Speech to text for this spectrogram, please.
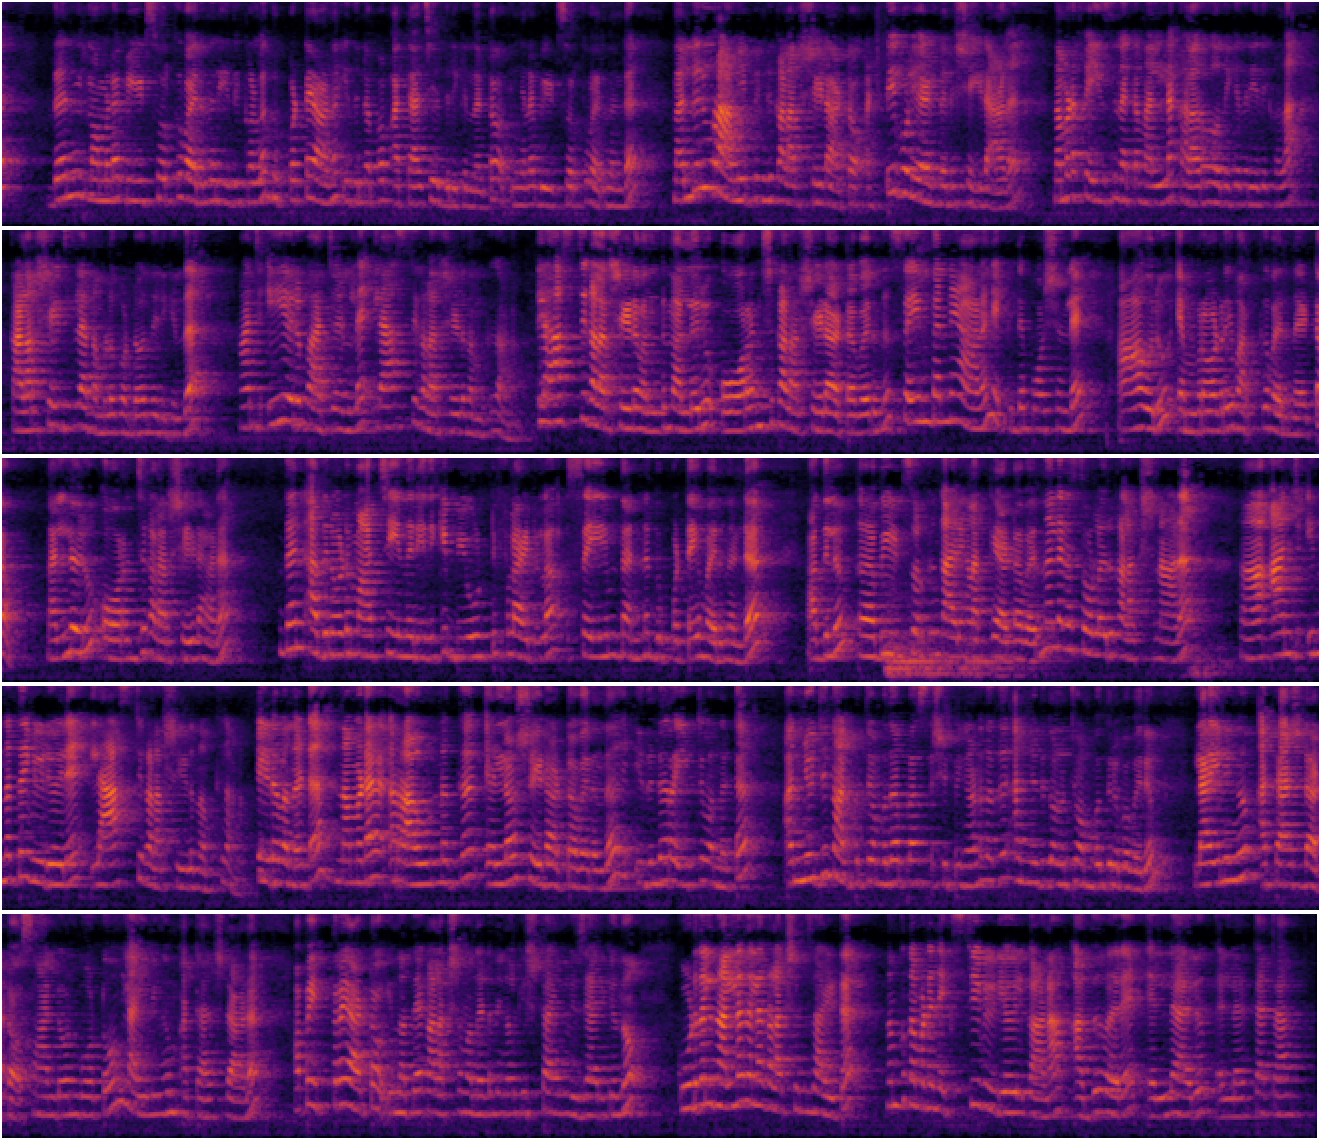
ദെൻ നമ്മുടെ ബീഡ്സ് വർക്ക് വരുന്ന രീതിക്കുള്ള ദുപ്പട്ടയാണ് ഇതിന്റെ ഒപ്പം അറ്റാച്ച് ചെയ്തിരിക്കുന്നത് കേട്ടോ. ഇങ്ങനെ ബീഡ്സ് വർക്ക് വരുന്നുണ്ട്. നല്ലൊരു റാണി പിങ്ക് കളർ ഷെയ്ഡ് ആട്ടോ. അടിപൊളിയായിട്ടുള്ള ഒരു ഷെയ്ഡാണ് നമ്മുടെ ഫേസിനൊക്കെ നല്ല കളർ തോന്നിക്കുന്ന രീതിക്കുള്ള കളർ ഷെയ്ഡ്സിലാണ് നമ്മൾ കൊണ്ടുവന്നിരിക്കുന്നത്. ആൻഡ് ഈ ഒരു പാറ്റേണിലെ ലാസ്റ്റ് കളർ ഷെയ്ഡ് നമുക്ക് കാണാം. ലാസ്റ്റ് കളർ ഷെയ്ഡ് വന്നിട്ട് നല്ലൊരു ഓറഞ്ച് കളർ ഷെയ്ഡ് ആട്ടോ വരുന്നത്. സെയിം തന്നെയാണ് നെക്കിന്റെ പോർഷനിലെ ആ ഒരു എംബ്രോയിഡറി വർക്ക് വരുന്നത് കേട്ടോ. നല്ലൊരു ഓറഞ്ച് കളർ ഷെയ്ഡാണ് ദെൻ അതിനോട് മാച്ച് ചെയ്യുന്ന രീതിക്ക് ബ്യൂട്ടിഫുൾ ആയിട്ടുള്ള സെയിം തന്നെ ദുപ്പട്ടയും വരുന്നുണ്ട്. അതിലും ബീഡ്സ് വർക്കും കാര്യങ്ങളൊക്കെ ആയിട്ടോ വരും നല്ല രസമുള്ള ഒരു കളക്ഷൻ ആണ്. ആൻഡ് ഇന്നത്തെ വീഡിയോയിലെ ലാസ്റ്റ് കളർ ഷെയ്ഡ് നമുക്ക് കാണാം. ഷെയ്ഡ് വന്നിട്ട് നമ്മുടെ റൗണ്ടിനൊക്കെ യെല്ലോ ഷെയ്ഡ് ആട്ടോ വരുന്നത്. ഇതിന്റെ റേറ്റ് വന്നിട്ട് അഞ്ഞൂറ്റി നാല്പത്തി ഒമ്പത് പ്ലസ് ഷിപ്പിംഗ് ആണ്. അതായത് അഞ്ഞൂറ്റി തൊണ്ണൂറ്റി ഒമ്പത് രൂപ വരും. ലൈനിങ്ങും അറ്റാച്ച്ഡ് ആട്ടോ. സാൻഡോൺ ബോട്ടവും ലൈനിങ്ങും അറ്റാച്ച്ഡ് ആണ്. അപ്പൊ ഇത്രയാട്ടോ ഇന്നത്തെ കളക്ഷൻ വന്നിട്ട് നിങ്ങൾക്ക് ഇഷ്ടമായി എന്ന് വിചാരിക്കുന്നു. കൂടുതൽ നല്ല നല്ല കളക്ഷൻസ് ആയിട്ട് നമുക്ക് നമ്മുടെ നെക്സ്റ്റ് വീഡിയോയിൽ കാണാം. അതുവരെ എല്ലാവരും എല്ലാ ടാറ്റ.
